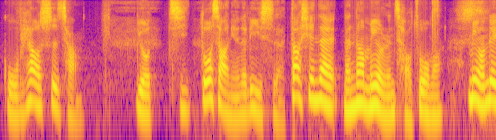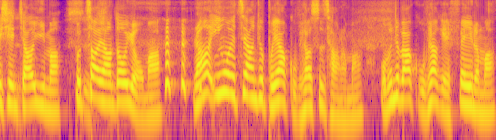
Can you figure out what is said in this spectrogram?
股票市场有几多少年的历史了？到现在难道没有人炒作吗？没有内线交易吗？不照样都有吗？然后因为这样就不要股票市场了吗？我们就把股票给废了吗？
